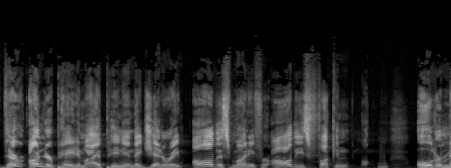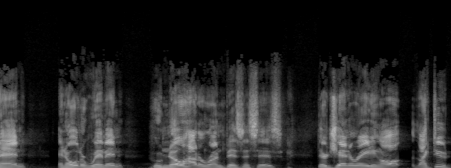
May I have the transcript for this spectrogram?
they're underpaid in my opinion. They generate all this money for all these fucking uh, older men and older women who know how to run businesses. They're generating all like, dude.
